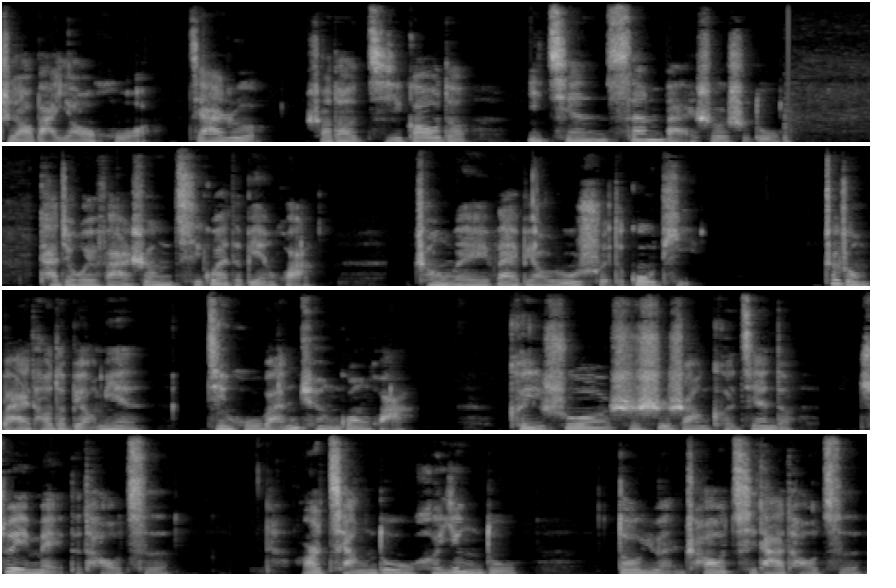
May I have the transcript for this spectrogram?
只要把窑火加热，烧到极高的一千三百摄氏度，它就会发生奇怪的变化，成为外表如水的固体。这种白陶的表面近乎完全光滑，可以说是世上可见的最美的陶瓷。而强度和硬度都远超其他陶瓷。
